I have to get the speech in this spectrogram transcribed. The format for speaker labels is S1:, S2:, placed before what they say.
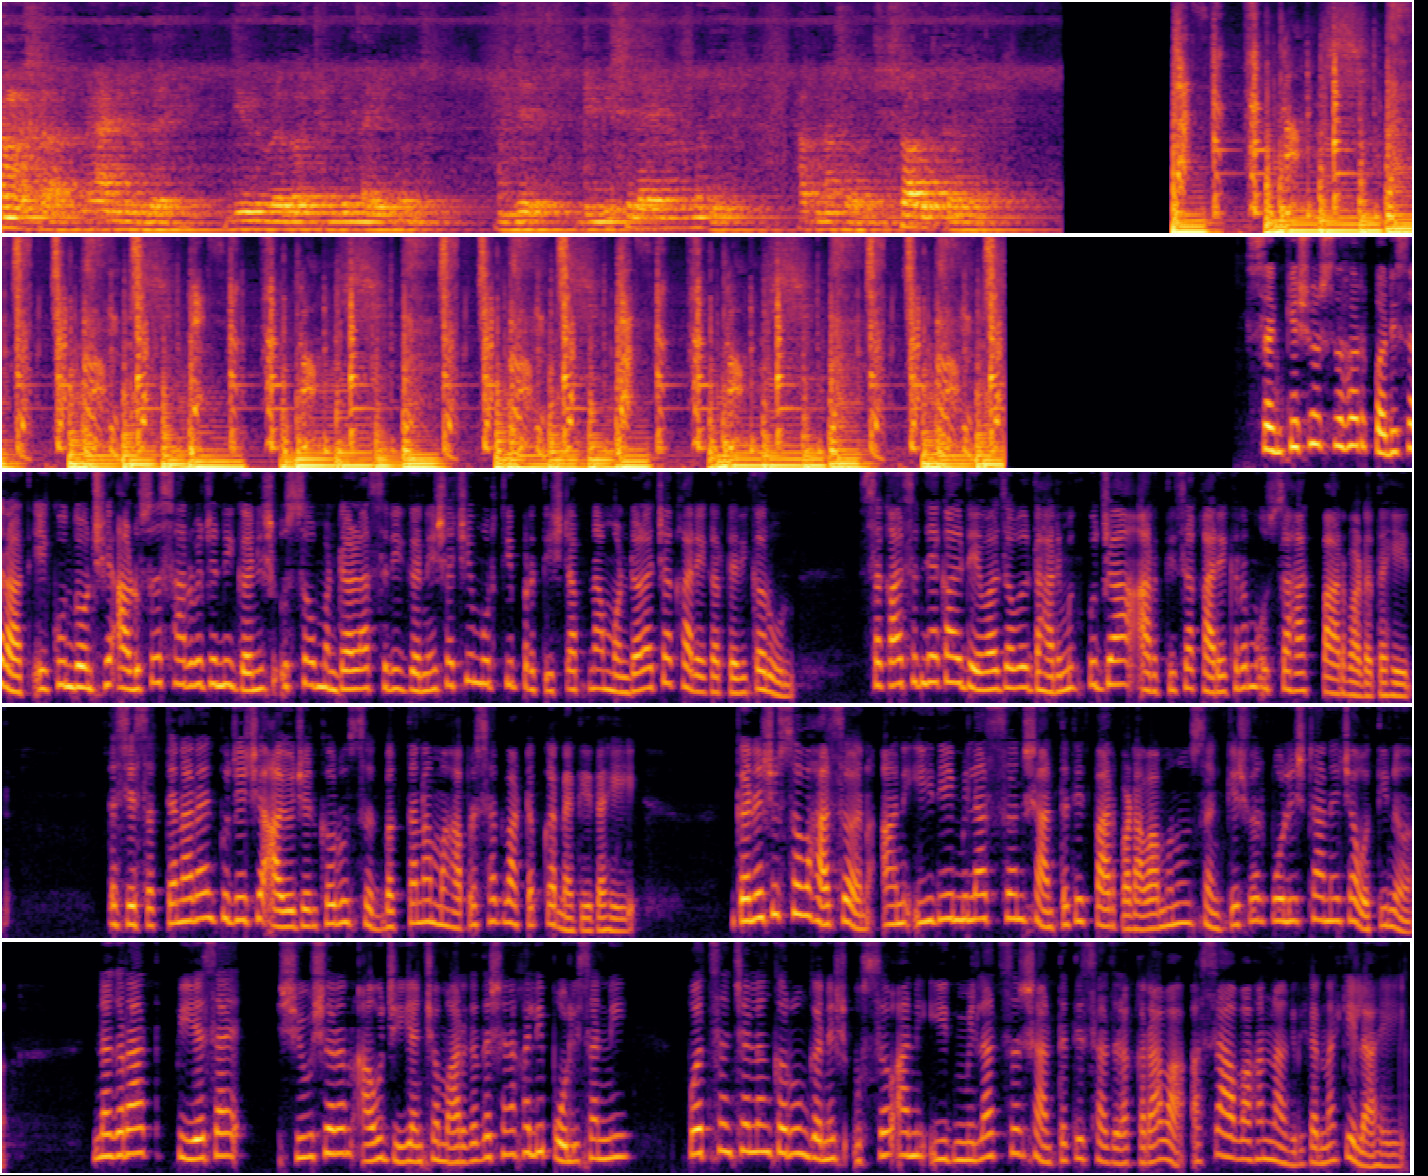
S1: नमस्कार मी Anil Uday दिवी Belgaum Chandgad live news म्हणजेच D B C live न्यूजमध्ये आपणा सर्वांचे स्वागत करत आहे.
S2: संकेश्वर शहर परिसरात एकूण दोनशे अडुसष्ट सार्वजनिक गणेश उत्सव मंडळात श्री गणेशाची मूर्ती प्रतिष्ठापना मंडळाच्या कार्यकर्त्यांनी करून सकाळ संध्याकाळ देवाजवळ धार्मिक पूजा आरतीचा कार्यक्रम उत्साहात पार पाडत आहेत. तसेच सत्यनारायण पूजेचे आयोजन करून सद्भक्तांना महाप्रसाद वाटप करण्यात येत आहे. गणेशोत्सव हा सण आणि ईद ए मिलाद सण शांततेत पार पडावा म्हणून संकेश्वर पोलीस ठाण्याच्या वतीनं नगरात P S I Shivsharan Avaji यांच्या मार्गदर्शनाखाली पोलिसांनी पथसंचलन करून गणेश उत्सव आणि ईद मिलाद सण शांततेत साजरा करावा असं आवाहन नागरिकांना केलं आहे.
